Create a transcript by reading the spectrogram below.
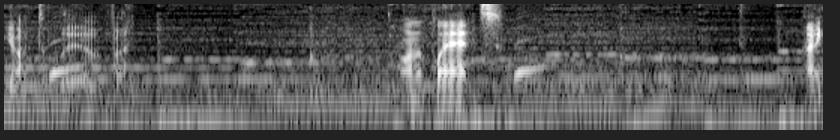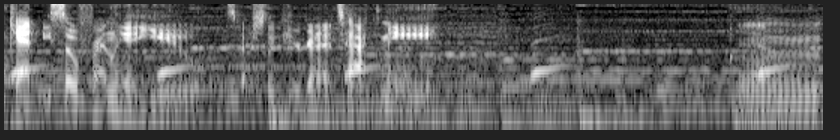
you ought to live. Piranha Plant. I can't be so friendly at you, especially if you're gonna attack me. Um,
